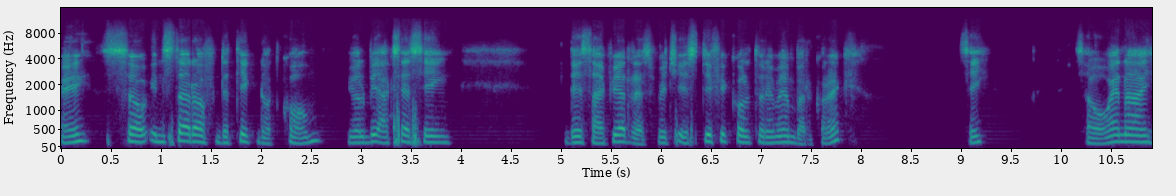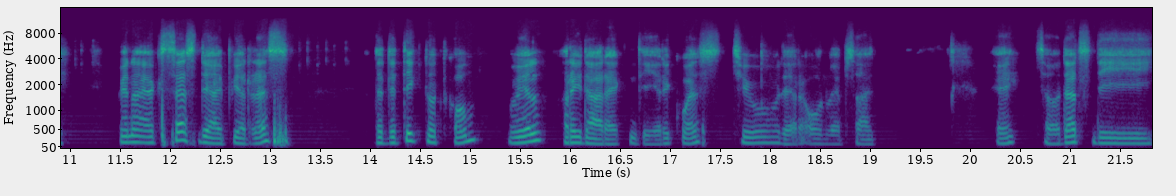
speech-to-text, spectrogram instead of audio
Okay, so instead of detik.com, you'll be accessing this IP address, which is difficult to remember, correct? See? So when I when I access the IP address, detik.com will redirect the request to their own website. Okay, so that's the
